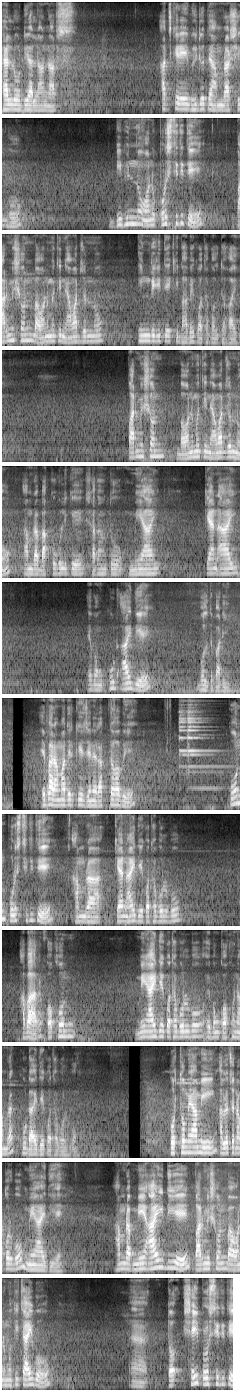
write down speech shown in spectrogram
Hello dear learners. আজকের এই ভিডিওতে আমরা শিখব বিভিন্ন অনু, পরিস্থিতিতে পারমিশন বা অনুমতি নেওয়ার জন্য ইংরেজিতে কীভাবে কথা বলতে হয়। পারমিশন বা অনুমতি নেওয়ার জন্য আমরা বাক্যগুলিকে সাধারণত মে আই, ক্যান আই এবং কুড আই দিয়ে বলতে পারি। এবার আমাদেরকে জেনে রাখতে হবে কোন পরিস্থিতিতে আমরা ক্যান আই দিয়ে কথা বলব, আবার কখন মে আই দিয়ে কথা বলব এবং কখন আমরা কুড আই দিয়ে কথা বলব। প্রথমে আমি আলোচনা করব মে আই দিয়ে। আমরা মে আই দিয়ে পারমিশন বা অনুমতি চাইব তো সেই পরিস্থিতিতে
